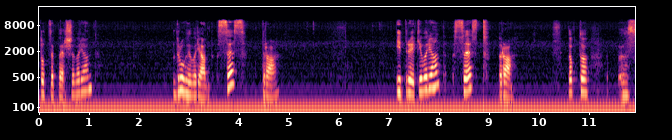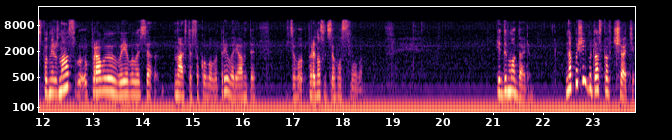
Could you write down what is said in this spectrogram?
То це перший варіант. Другий варіант сестра. І третій варіант сестра. Тобто, е, з-поміж нас правою виявилася Настя Соколова. Три варіанти цього, переносу цього слова. Ідемо далі. Напишіть, будь ласка, в чаті.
